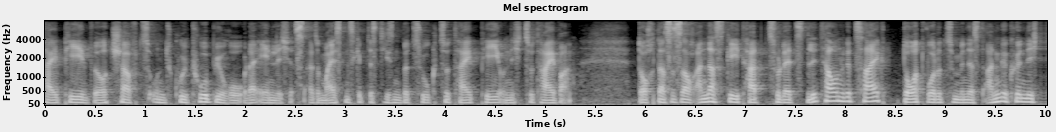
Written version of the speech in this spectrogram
Taipei Wirtschafts- und Kulturbüro oder ähnliches. Also meistens gibt es diesen Bezug zu Taipei und nicht zu Taiwan. Doch dass es auch anders geht, hat zuletzt Litauen gezeigt. Dort wurde zumindest angekündigt,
